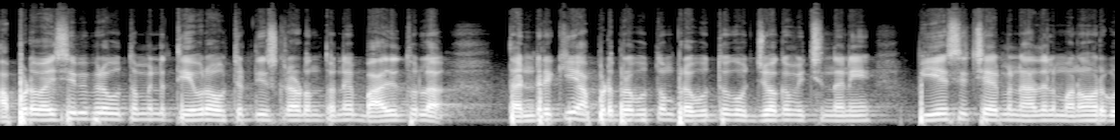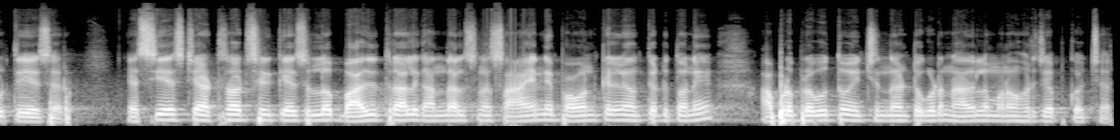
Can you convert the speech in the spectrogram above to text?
అప్పుడు వైసీపీ ప్రభుత్వం మీద తీవ్ర ఒత్తిడి తీసుకురావడంతోనే బాధితుల తండ్రికి అప్పుడు ప్రభుత్వం ప్రభుత్వ ఉద్యోగం ఇచ్చిందని పీఎస్సీ చైర్మన్ నాదెల మనోహర్ గుర్తు చేశారు. ఎస్సీ ఎస్టీ అట్రాసిటీ కేసుల్లో బాధితురాలకు అందాల్సిన సాయాన్ని పవన్ కళ్యాణ్ ఒత్తిడితోనే అప్పుడు ప్రభుత్వం ఇచ్చిందంటూ కూడా నాదెల మనోహర్ చెప్పుకొచ్చారు.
